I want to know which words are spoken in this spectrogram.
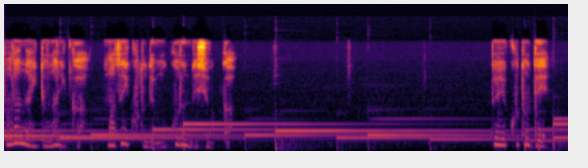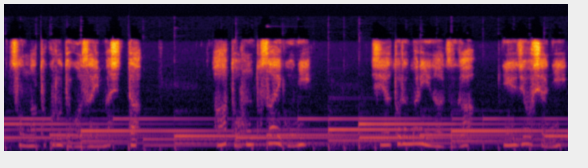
取らないと何かまずいことでも起こるんでしょうかということで、そんなところでございました。あと、ほんと最後に、シアトルマリーナーズが入場者に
